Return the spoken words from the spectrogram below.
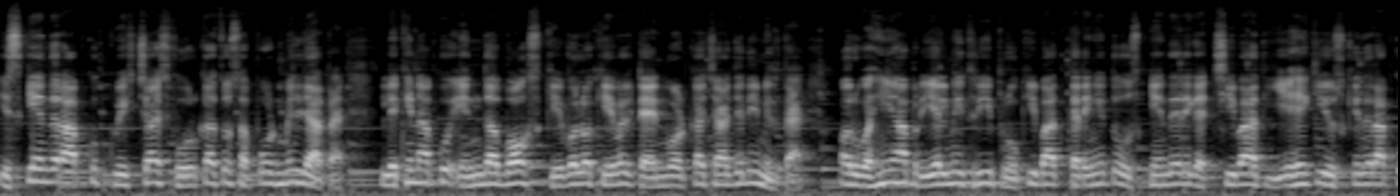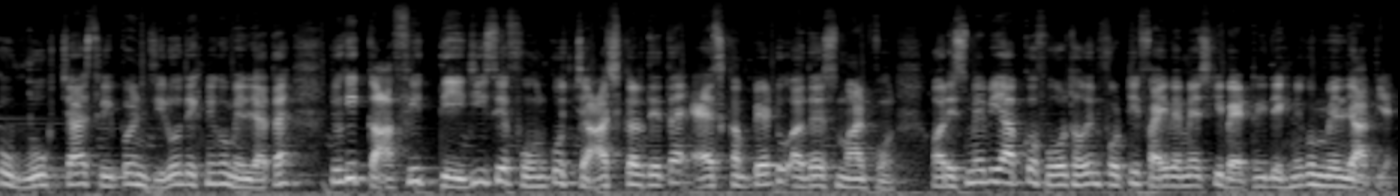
इसके अंदर आपको क्विक चार्ज फोर का तो सपोर्ट मिल जाता है, लेकिन आपको इन द बॉक्स केवल और केवल टेन वोट का चार्जर ही मिलता है। और वहीं आप रियल मी थ्री प्रो की बात करेंगे तो उसके अंदर एक अच्छी बात यह है कि उसके अंदर आपको वूक चार्ज थ्री देखने को मिल जाता है, जो कि काफ़ी तेज़ी से फ़ोन को चार्ज कर देता है as compare to other smartphone और इसमें भी आपको four thousand forty five M H की बैटरी देखने को मिल जाती है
